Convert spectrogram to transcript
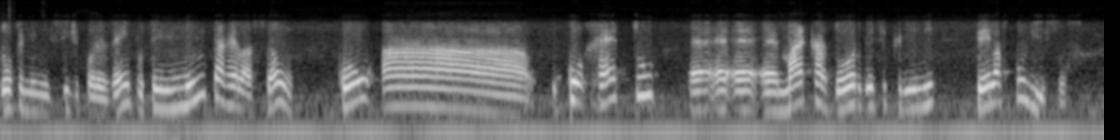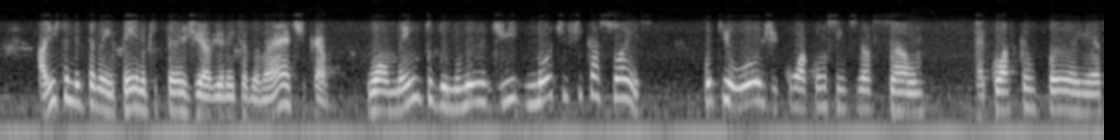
do feminicídio, por exemplo, tem muita relação com a, o correto é, é, é, é, marcador desse crime pelas polícias. A gente também, também tem, no que tange a violência doméstica, um aumento do número de notificações. Porque hoje, com a conscientização, é, com as campanhas,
